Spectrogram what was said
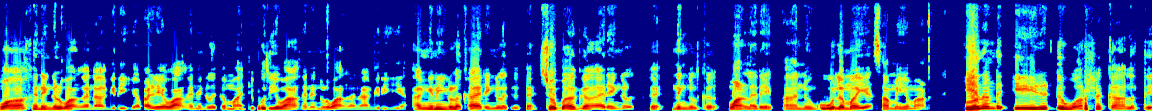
വാഹനങ്ങൾ വാങ്ങാൻ ആഗ്രഹിക്കുക പഴയ വാഹനങ്ങളൊക്കെ മാറ്റി പുതിയ വാഹനങ്ങൾ വാങ്ങാൻ ആഗ്രഹിക്കുക അങ്ങനെയുള്ള കാര്യങ്ങൾക്കൊക്കെ ശുഭകാര്യങ്ങളൊക്കെ നിങ്ങൾക്ക് വളരെ അനുകൂലമായ സമയമാണ്. ഏതാണ്ട് ഏഴെട്ട് വർഷക്കാലത്തെ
